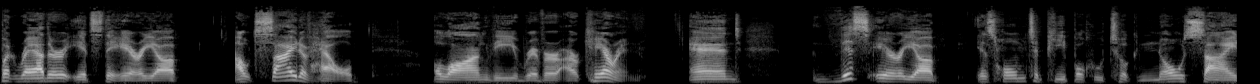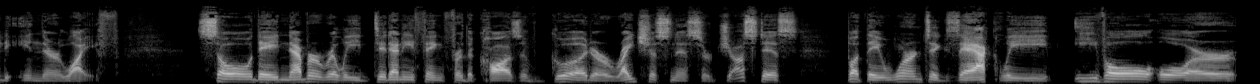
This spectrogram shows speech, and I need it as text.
but rather it's the area outside of hell along the river Acheron. And this area is home to people who took no side in their life. So they never really did anything for the cause of good or righteousness or justice, but they weren't exactly evil or,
